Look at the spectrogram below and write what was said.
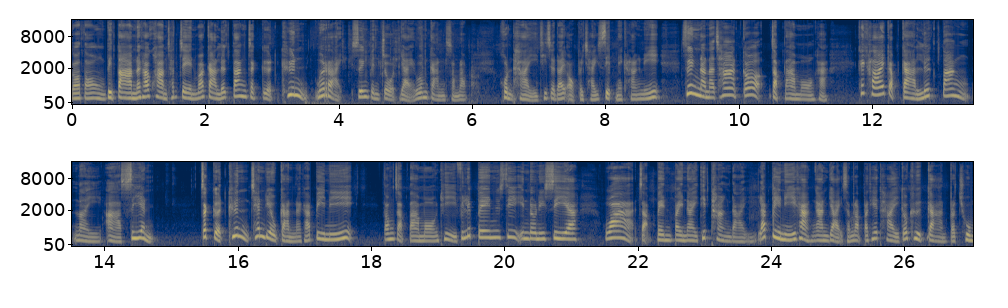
ก็ต้องติดตามนะคะความชัดเจนว่าการเลือกตั้งจะเกิดขึ้นเมื่อไหร่ ซึ่งเป็นโจทย์ใหญ่ร่วมกันสำหรับคนไทยที่จะได้ออกไปใช้สิทธิ์ในครั้งนี้ ซึ่งนานาชาติก็จับตามองค่ะ คล้ายๆกับการเลือกตั้งในอาเซียน จะเกิดขึ้นเช่นเดียวกันนะคะ ปีนี้ต้องจับตามองที่ฟิลิปปินส์ที่อินโดนีเซีย ว่าจะเป็นไปในทิศทางใด และปีนี้ค่ะ งานใหญ่สำหรับประเทศไทยก็คือการประชุม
